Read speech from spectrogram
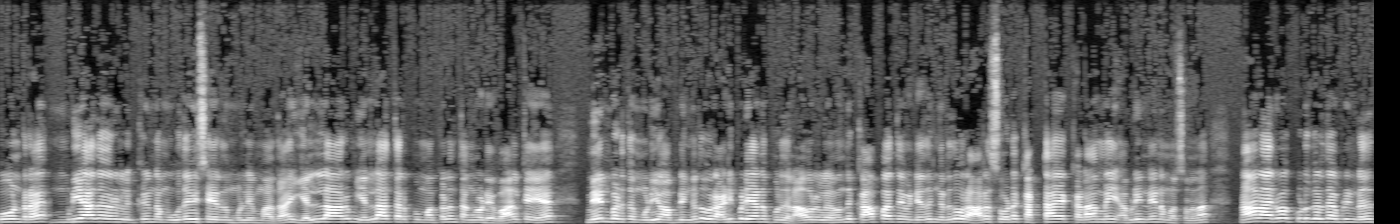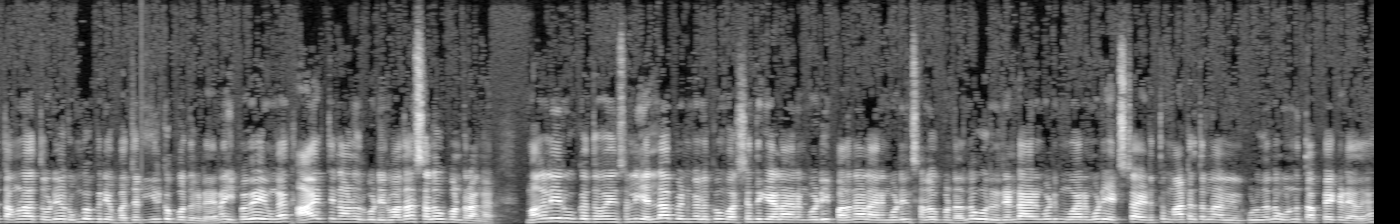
போன்ற முடியாதவர்களுக்கு நம்ம உதவி செய்கிறது மூலியமாக தான் எல்லாரும் எல்லா தரப்பு மக்களும் தங்களுடைய வாழ்க்கையை மேம்படுத்த முடியும் அப்படிங்கிறது ஒரு அடிப்படையான புரிதல். அவர்களை வந்து காப்பாற்ற வேண்டியதுங்கிறது ஒரு அரசோட கட்டாய கடமை அப்படின்னே நம்ம சொல்லலாம். நாலாயிரம் ரூபாய் கொடுக்கறது அப்படின்றது தமிழகத்தோடைய ரொம்ப பெரிய பட்ஜெட் இருக்க போகிறது கிடையாது. ஏன்னா இப்போவே இவங்க ஆயிரத்தி நானூறு கோடி ரூபாய் தான் செலவு பண்ணுறாங்க மகளிர் ஊக்கத்தொகைன்னு சொல்லி எல்லா பெண்களுக்கும் வருஷத்துக்கு ஏழாயிரம் கோடி பதினாலாயிரம் கோடின்னு செலவு பண்ணுறதுல ஒரு ரெண்டாயிரம் கோடி மூவாயிரம் கோடி எக்ஸ்ட்ரா எடுத்து மாற்றுத்திறனாளிகள் கொடுக்கறதுல ஒன்றும் தப்பே கிடையாதுங்க.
